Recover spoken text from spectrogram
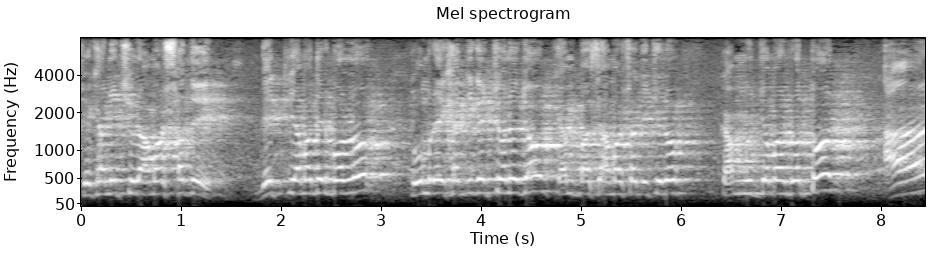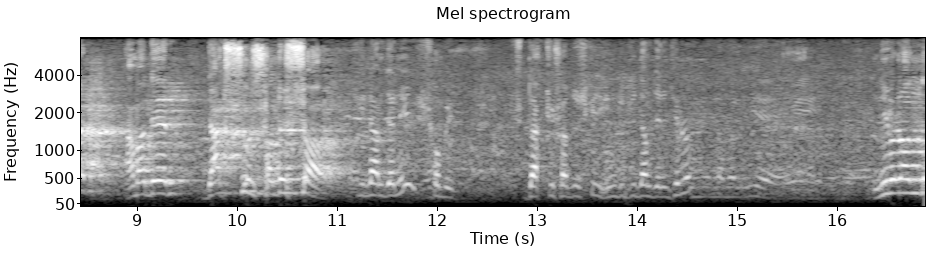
সেখানে ছিল আমার সাথে নেত্রী আমাদের বলল তোমরা এখান থেকে চলে যাও ক্যাম্পাসে আমার সাথে ছিল কামরুজ্জামান রতন আর আমাদের ডাকসুর সদস্য। কি নাম জানি? সবির। ডাকসুর সদস্য কি? হিন্দু কি নাম নিবনন্দ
